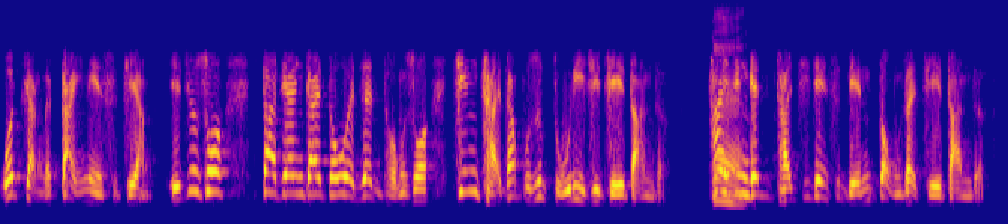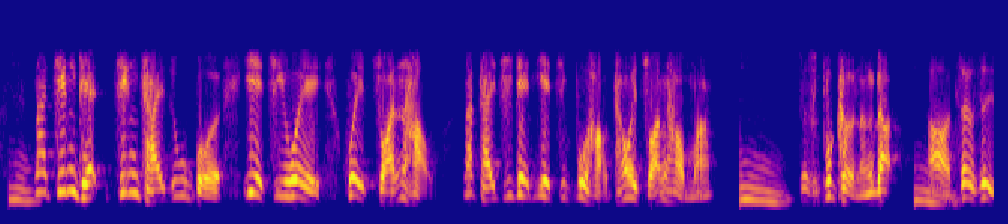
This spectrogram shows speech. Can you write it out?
我讲的概念是这样，也就是说，大家应该都会认同说，精彩它不是独立去接单的。它已经跟台积电是联动在接单的。嗯，那今天金材如果业绩会会转好，那台积电业绩不好，它会转好吗？嗯，这是不可能的啊！这是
